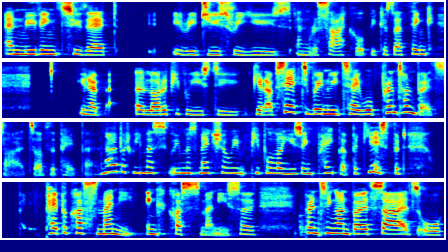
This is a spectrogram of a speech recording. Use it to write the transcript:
and moving to that reduce, reuse, and recycle. Because I think you know, a lot of people used to get upset when we'd say, "Well, print on both sides of the paper." No, but we must we must make sure we, people are using paper. But yes, but paper costs money, ink costs money. So printing on both sides, or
